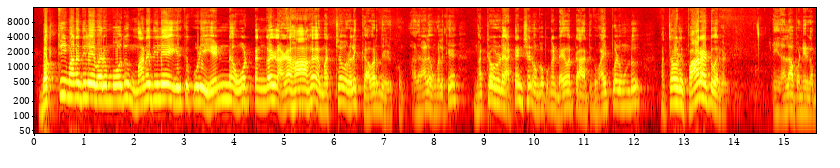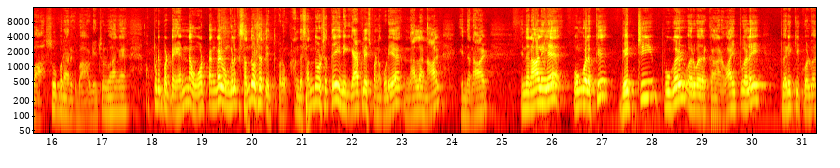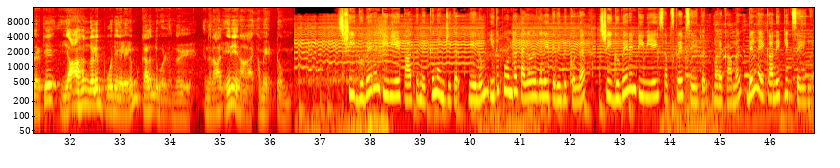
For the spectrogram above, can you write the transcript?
பக்தி மனதிலே வரும்போது மனதிலே இருக்கக்கூடிய எண்ண ஓட்டங்கள் அழகாக மற்றவர்களை கவர்ந்து இழுக்கும். அதனால் உங்களுக்கு மற்றவர்களுடைய அட்டென்ஷன் உங்கள் பக்கம் டைவர்ட் ஆகிறதுக்கு வாய்ப்புகளும் உண்டு. மற்றவர்கள் பாராட்டுவார்கள். நீ நல்லா பண்ணியிருக்கப்பா சூப்பராக இருக்குப்பா அப்படின்னு சொல்லுவாங்க. அப்படிப்பட்ட எண்ண ஓட்டங்கள் உங்களுக்கு சந்தோஷத்தை கொடுக்கும் அந்த சந்தோஷத்தை இன்றைக்கி கேபிட்டலைஸ் பண்ணக்கூடிய நல்ல நாள் இந்த நாள். இந்த நாளிலே உங்களுக்கு வெற்றி புகழ் வருவதற்கான வாய்ப்புகளை பெருக்கிக் கொள்வதற்கு யாகங்களிலும் பூஜைகளிலும் கலந்து கொள்ளுங்கள். இந்த நாள் இனிய நாளாய் அமையட்டும். ஸ்ரீ குபேரன் டிவியை பார்த்தமைக்கு நன்றிகள். மேலும் இது போன்ற தகவல்களை தெரிந்து கொள்ள ஸ்ரீ குபேரன் டிவியை சப்ஸ்கிரைப் செய்யுங்கள். மறக்காமல் பெல் ஐக்கானை கிளிக் செய்யுங்கள்.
